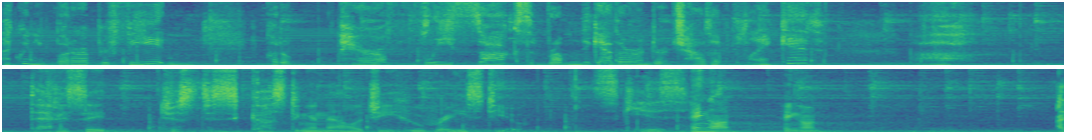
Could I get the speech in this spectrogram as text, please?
like when you butter up your feet and put a pair of fleece socks and rub them together under a childhood blanket. Oh, That is a just disgusting analogy. Who raised you? excuse. Hang on, hang on. I,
